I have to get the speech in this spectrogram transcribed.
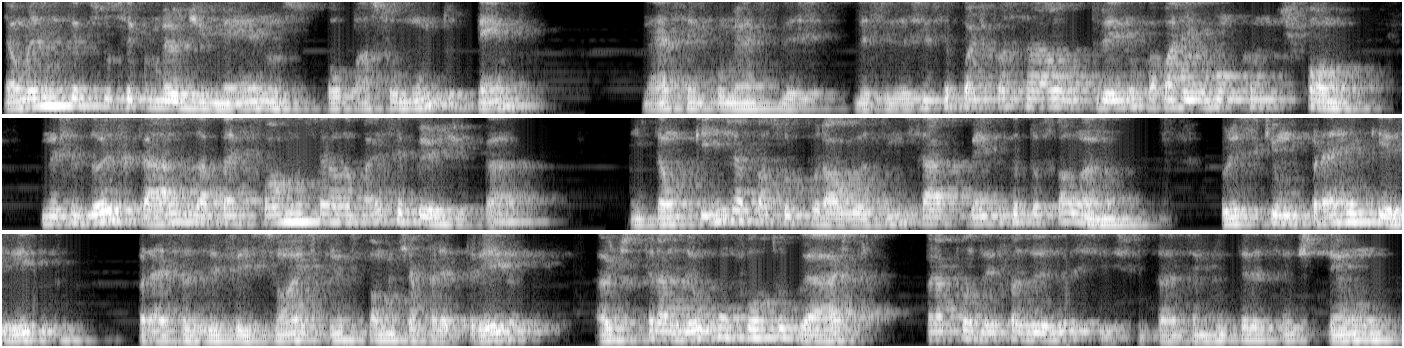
E, ao mesmo tempo, se você comeu de menos ou passou muito tempo né, sem comer antes desse, desse exercício, você pode passar o treino com a barriga roncando de fome. Nesses dois casos, a performance ela vai ser prejudicada. Então, quem já passou por algo assim sabe bem do que eu estou falando. Por isso que um pré-requisito para essas refeições, principalmente a pré-treino, é o de trazer o conforto gástrico para poder fazer o exercício. Então, é sempre interessante ter um,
